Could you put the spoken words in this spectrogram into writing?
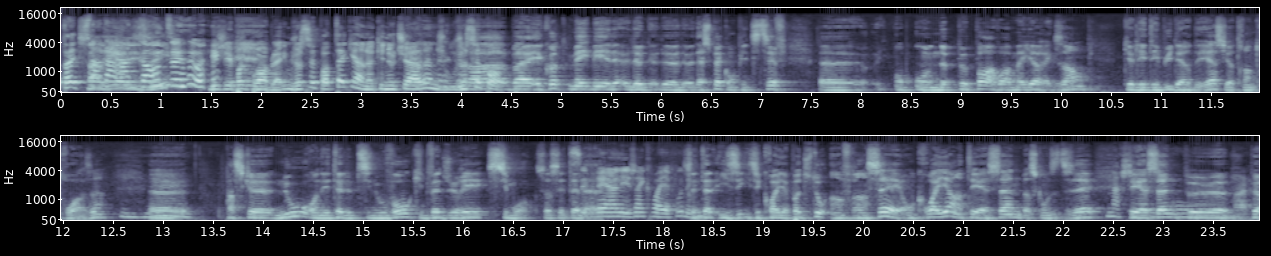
Peut-être sans le réaliser. compte, ouais. Mais j'ai pas de problème. Je sais pas. Peut-être qu'il y en a qui nous challenge ou je sais Ah, pas. ben, écoute, mais, mais l'aspect compétitif, euh, on, on ne peut pas avoir meilleur exemple que les débuts d'RDS il y a 33 ans. Mm-hmm. Euh, parce que nous, on était le petit nouveau qui devait durer six mois. Ça, c'était C'est vrai, hein, les gens croyaient pas au début. C'était- ils, ils y croyaient pas du tout. En français, on croyait en TSN parce qu'on se disait Marché TSN plus peut, peut,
